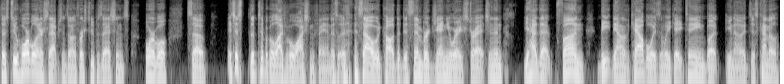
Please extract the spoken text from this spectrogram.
those two horrible interceptions on the first two possessions, horrible. So it's just the typical life of a Washington fan. It's, it's how I would call it the December January stretch, and then you had that fun beat down of the Cowboys in Week 18, but you know it just kind of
